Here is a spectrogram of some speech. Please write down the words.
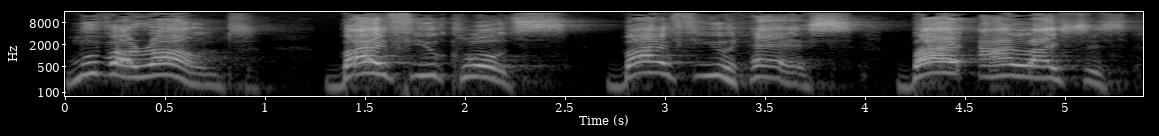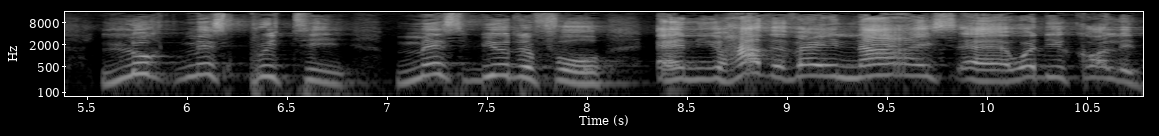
move around, buy few clothes, buy few hairs, buy eyelashes, look Miss Pretty, Miss Beautiful, and you have a very nice, uh, what do you call it,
